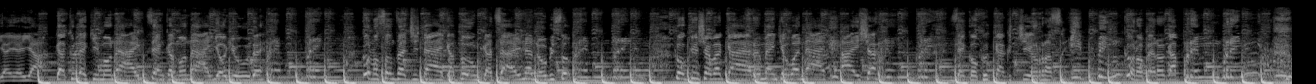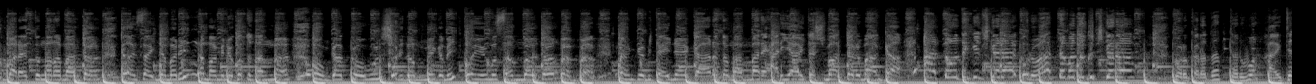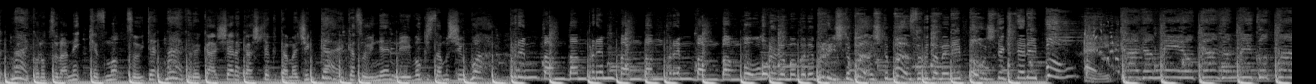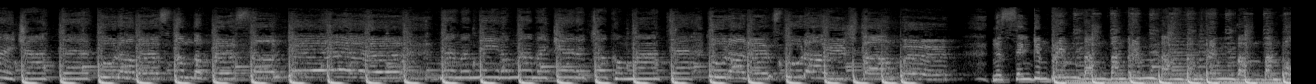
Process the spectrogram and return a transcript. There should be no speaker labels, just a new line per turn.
いやいやいや学歴もない前科もない余裕で。この存在自体が文化財な伸びそ。高級車は買える免許はない愛車。全国各地揺らす一品。このベロがブリンブリン。バレットならまた関西なまり生身のことだな。音楽幸運処理の女神こういうも三枚だ。バンバン。漫画みたいな体まんまで張り合いてしまってる漫画。この体ったるは履いてないこの面に傷もついてない繰り返しやらかしてくため短いかつい年利を刻むしはブリンバンバンブリンバンバンブリンバンバンボン俺のままでブリンしてバンしてバンするためにボンしてきて日本
鏡を鏡答えちゃって
プラベス I'm the best on earth
生身のままいけるとこまで
トラネストライチタンペ
な宣言ブリンバンバンブリンバンバン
